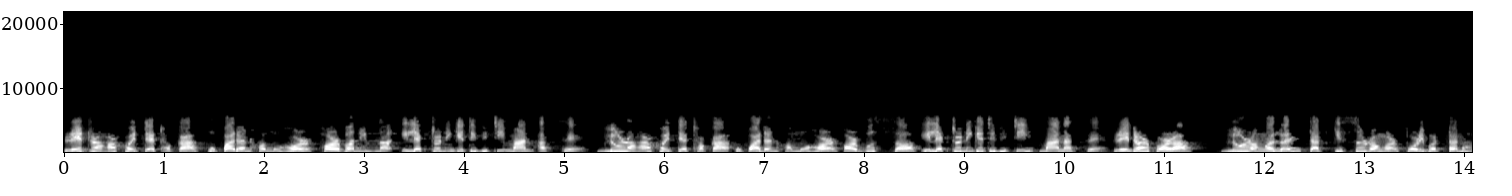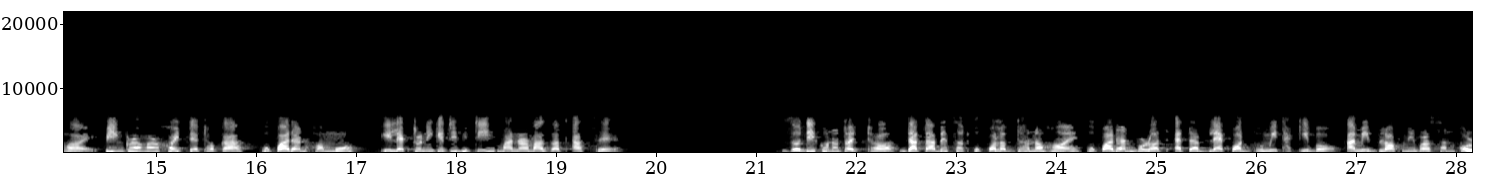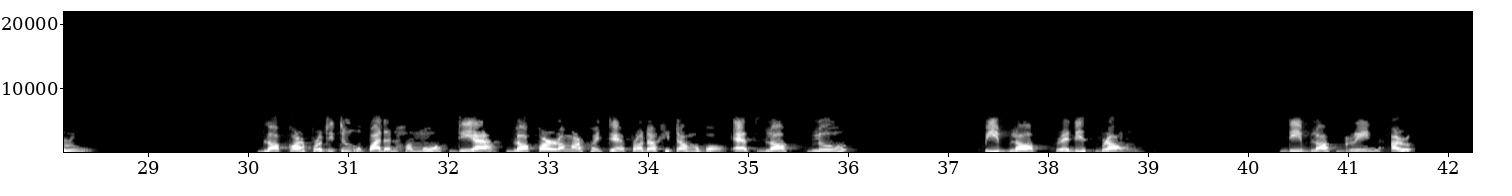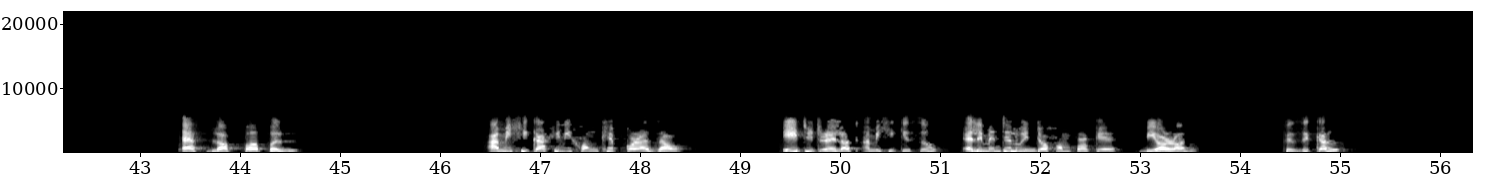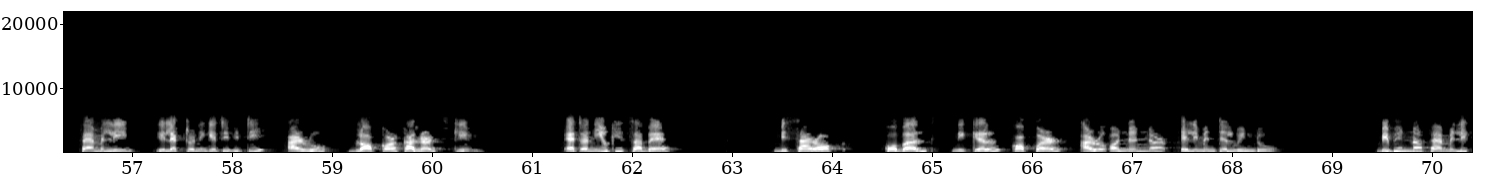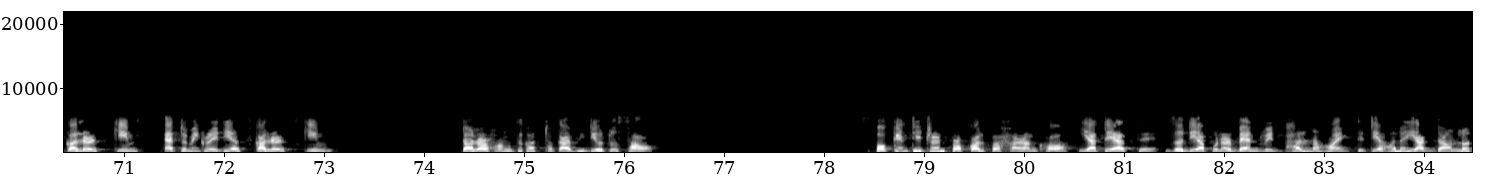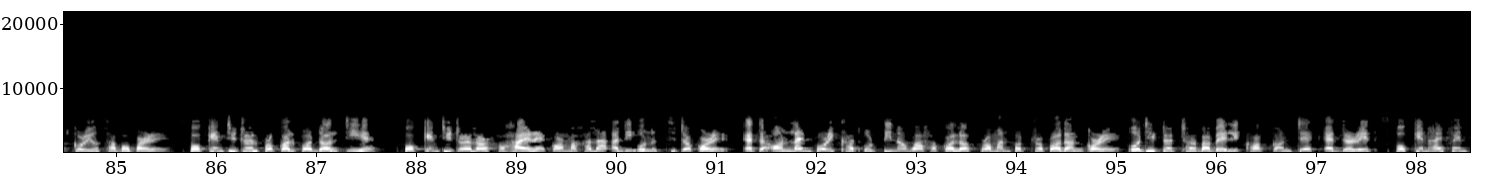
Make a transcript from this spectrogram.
ৰেড ৰঙৰ সৈতে থকা উপাদানসমূহৰ সৰ্বনিম্ন ইলেক্ট্ৰোনেগেটিভিটি মান আছে। ব্লু ৰঙৰ সৈতে থকা উপাদানসমূহৰ সৰ্বোচ্চ ইলেক্ট্ৰোনেগেটিভিটি মান আছে। ৰেডৰ পৰা ব্লু ৰঙলৈ তাত কিছু ৰঙৰ পৰিবৰ্তন হয়। পিংক ৰঙৰ সৈতে থকা উপাদানসমূহ ইলেক্ট্ৰোনেগেটিভিটি মানৰ মাজত আছে। যদি কোনো তথ্য ডাটাবেসত উপলব্ধ নহয় উপাদানবোৰত এটা ব্লেক পটভূমি থাকিব। আমি ব্লক নিৰ্বাচন কৰো। ব্লকৰ প্ৰতিটো উপাদানসমূহ দিয়া ব্লকৰ ৰঙৰ সৈতে প্ৰদৰ্শিত হ'ব। S block blue P block reddish brown D block green আৰু F ব্লক পাৰ্পল আমি শিকাখিনি সংক্ষেপ কৰা যাওক। এই টিউটোৰিয়েলত আমি শিকিছো এলিমেন্টেল উইন্ডো সম্পৰ্কে বিৱৰণ ফিজিকেল ফেমিলি ইলেক্ট্ৰোনেগেটিভিটি আৰু ব্লকৰ কালাৰ স্কিম এটা নিয়োগ হিসাবে বিচাৰক কোবাল্ট নিকেল কপাৰ আৰু অন্যান্য এলিমেন্টেল উইন্ডো বিভিন্ন family colour schemes atomic radius colour scheme তলৰ সংযোগত থকা ভিডিঅটো চাওক। স্পোকেন টিউটোৰিয়েল প্ৰকল্প সাৰাংশ ইয়াতে আছে। যদি আপোনাৰ বেণ্ডৱিডথ ভাল নহয় তেতিয়াহলে ইয়াক ডাউনলোড কৰিও চাব পাৰে। স্পোকেন টিউটোৰিয়েল প্ৰকল্প দলটিয়ে স্পোকেন টিউটোৰিয়েলৰ সহায়েৰে কৰ্মশালা আদি অনুষ্ঠিত কৰে। এটা অনলাইন পৰীক্ষাত উত্তীৰ্ণ হোৱা সকলক প্ৰমাণপত্ৰ প্ৰদান কৰে। অধিক তথ্যৰ বাবে লিখক contactspoken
